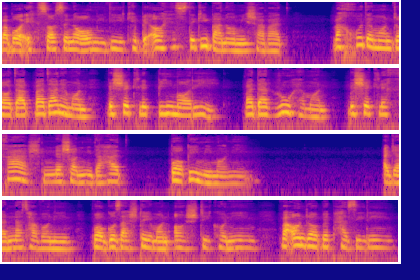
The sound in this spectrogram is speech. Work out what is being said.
و با احساس ناامیدی که به آهستگی بنا می شود و خودمان را در بدنمان به شکل بیماری و در روحمان به شکل خشم نشان می دهد باقی میمانیم. اگر نتوانیم با گذشتهمان آشتی کنیم و آن را بپذیریم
